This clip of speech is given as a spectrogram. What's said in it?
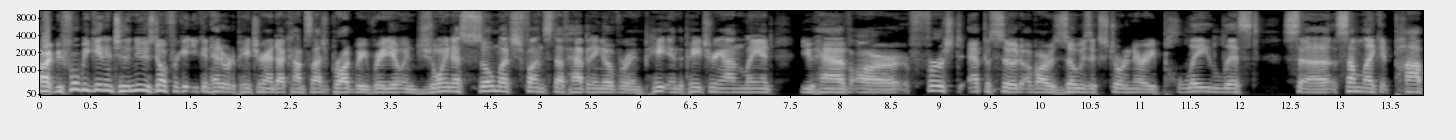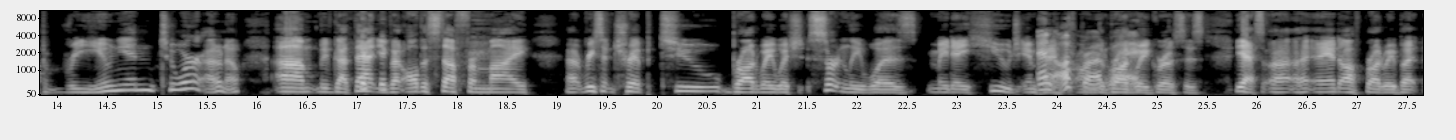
All right, before we get into the news, don't forget you can head over to patreon.com slash Broadway Radio and join us. So much fun stuff happening over in, pa- in the Patreon land. You have our first episode of our Zoey's Extraordinary playlist, uh, Some Like It Pop reunion tour. I don't know. Um, we've got that. You've got all the stuff from my uh, recent trip to Broadway, which certainly was made a huge impact on the off-Broadway. Grosses. Yes, uh, and off Broadway, but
